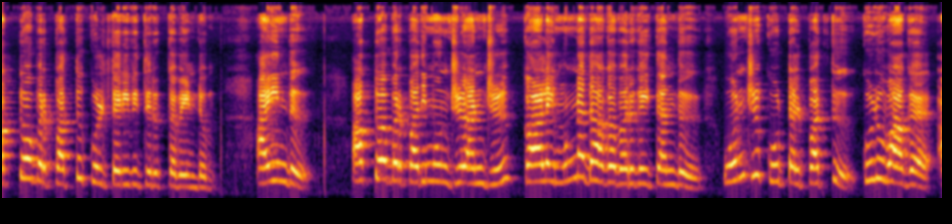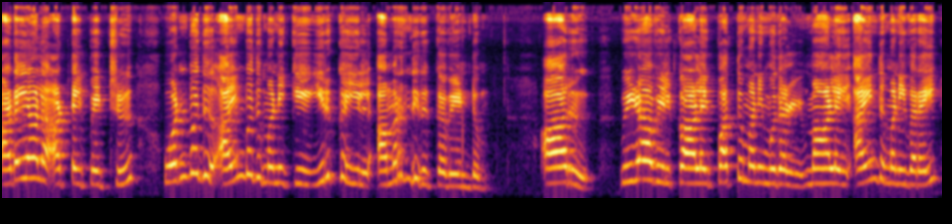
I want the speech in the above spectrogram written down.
அக்டோபர் பத்துக்குள் தெரிவித்திருக்க வேண்டும். ஐந்து அக்டோபர் பதிமூன்று அன்று காலை முன்னதாக வருகை தந்து ஒன்று கூட்டல் பத்து குழுவாக அடையாள அட்டை பெற்று ஒன்பது ஐம்பது மணிக்கு இருக்கையில் அமர்ந்திருக்க வேண்டும். ஆறு விழாவில் காலை பத்து மணி முதல் மாலை ஐந்து மணி வரை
